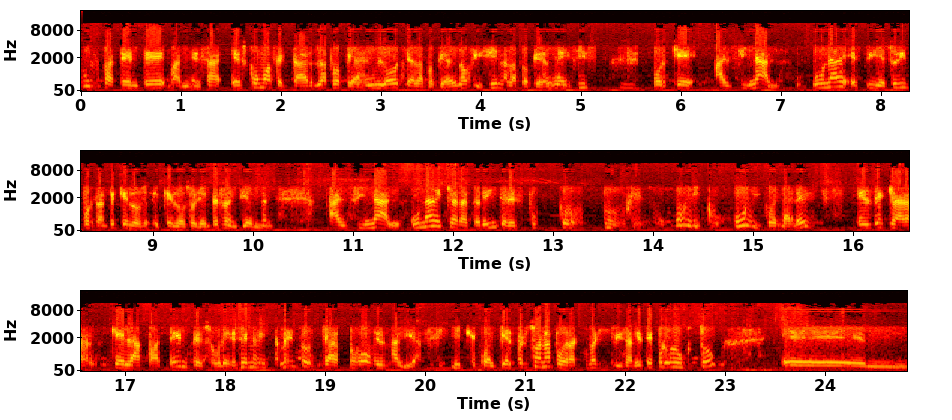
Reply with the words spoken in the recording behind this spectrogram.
una patente, Vanessa, es como afectar la propiedad de un lote, a la propiedad de una oficina, a la propiedad de un edificio, porque al final, una y esto es importante que los que los oyentes lo entiendan, al final, una declaratoria de interés público único, único en la ley es declarar que la patente sobre ese medicamento ya no es válida y que cualquier persona podrá comercializar ese producto eh,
